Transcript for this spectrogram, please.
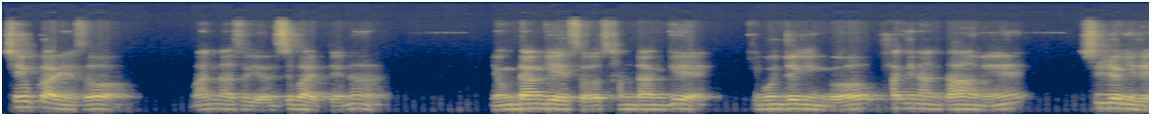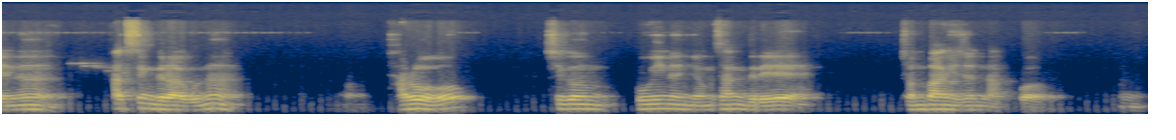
체육관에서 만나서 연습할 때는 0단계에서 3단계 기본적인 거 확인한 다음에 실력이 되는 학생들하고는 어, 바로 지금 보이는 영상들의 전방위전 낙법, 음,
